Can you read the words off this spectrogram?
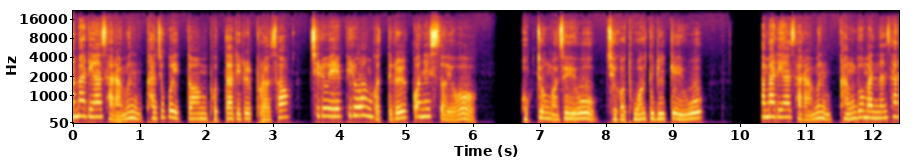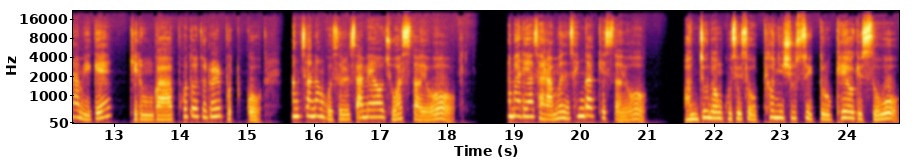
사마리아 사람은 가지고 있던 보따리를 풀어서 치료에 필요한 것들을 꺼냈어요. 걱정 마세요. 제가 도와드릴게요. 사마리아 사람은 강도 만난 사람에게 기름과 포도주를 붓고 상처난 곳을 싸매어 주었어요. 사마리아 사람은 생각했어요. 안전한 곳에서 편히 쉴 수 있도록 해야겠어.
